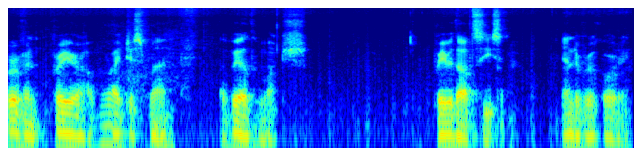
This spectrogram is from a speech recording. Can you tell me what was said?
fervent prayer of a righteous man availeth much. Pray without ceasing. End of recording.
